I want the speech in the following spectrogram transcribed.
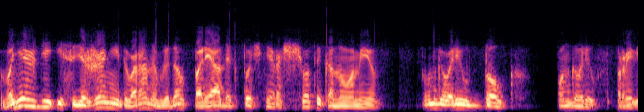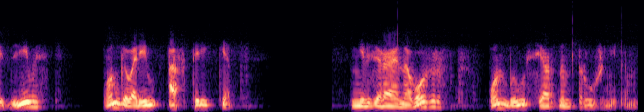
В одежде и содержании двора наблюдал порядок, точный расчет, экономию. Он говорил «долг», он говорил «справедливость», он говорил «авторитет». Невзирая на возраст, он был усердным тружеником.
